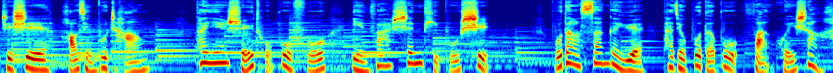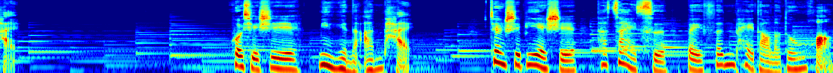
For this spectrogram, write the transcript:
只是好景不长，他因水土不服引发身体不适，不到三个月他就不得不返回上海。或许是命运的安排，正式毕业时他再次被分配到了敦煌。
